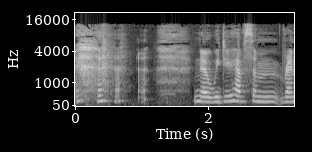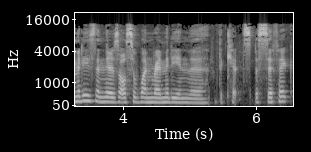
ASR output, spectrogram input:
No, we do have some remedies, and there's also one remedy in the, the kit specific.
